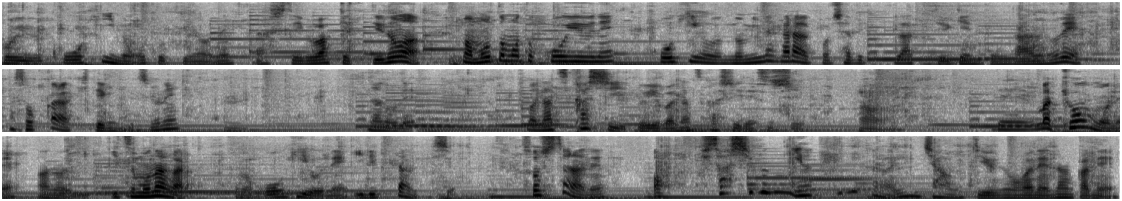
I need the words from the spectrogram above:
こういうコーヒーの音っていうのをね、出しているわけっていうのは、まあもともとこういうね、コーヒーを飲みながらこう喋ってたっていう原点があるので、まあ、そこから来てるんですよね。うん。なので、まあ懐かしいといえば懐かしいですし、うん。で、まあ今日もね、あの、いいつもながら、このコーヒーをね、入れてたんですよ。そしたらね、あ、久しぶりにやってみたらいいんじゃんっていうのがね、なんかね、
